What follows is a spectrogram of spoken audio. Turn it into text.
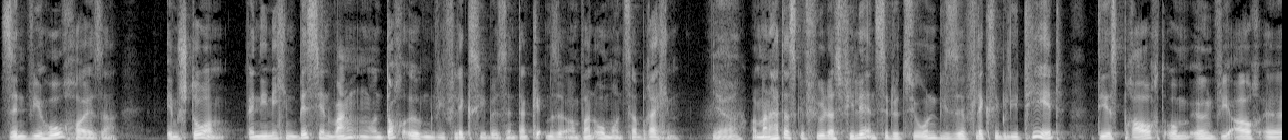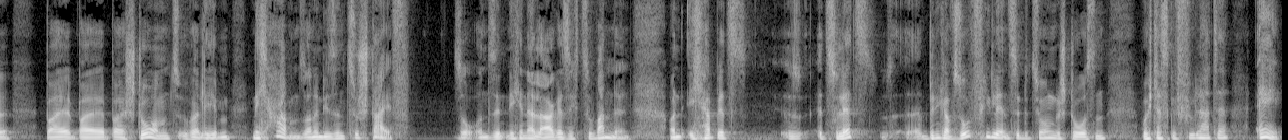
sind wie Hochhäuser im Sturm. Wenn die nicht ein bisschen wanken und doch irgendwie flexibel sind, dann kippen sie irgendwann um und zerbrechen. Ja. Und man hat das Gefühl, dass viele Institutionen diese Flexibilität, die es braucht, um irgendwie auch äh, bei, bei, bei Sturm zu überleben, nicht haben, sondern die sind zu steif. So, und sind nicht in der Lage, sich zu wandeln. Und ich habe jetzt äh, zuletzt äh, bin ich auf so viele Institutionen gestoßen, wo ich das Gefühl hatte, ey,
